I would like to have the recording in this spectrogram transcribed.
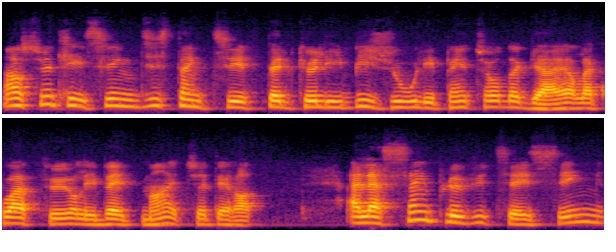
Ensuite, les signes distinctifs tels que les bijoux, les peintures de guerre, la coiffure, les vêtements, etc. À la simple vue de ces signes,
